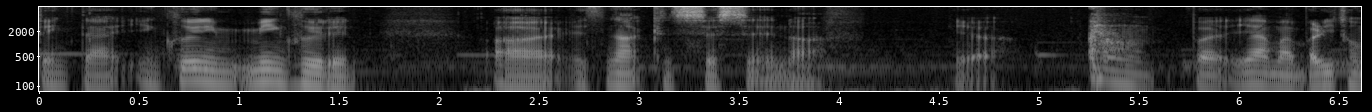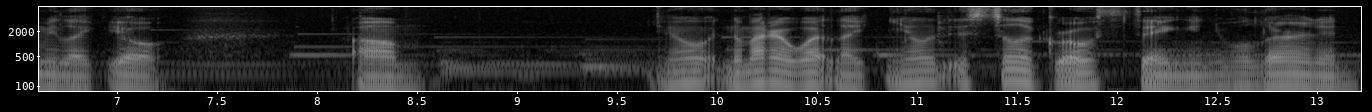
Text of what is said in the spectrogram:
think that, including me included, uh, it's not consistent enough. Yeah. but yeah, my buddy told me like, yo, um, you know, no matter what, like, you know, it's still a growth thing, and you will learn and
